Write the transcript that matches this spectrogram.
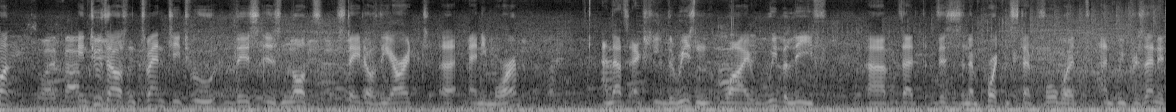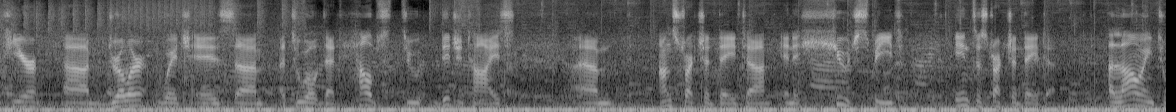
on, in 2022, this is not state of the art uh, anymore, and that's actually the reason why we believe uh, that this is an important step forward and we presented here uh, Driller which is um, a tool that helps to digitize um, unstructured data in a huge speed into structured data allowing to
